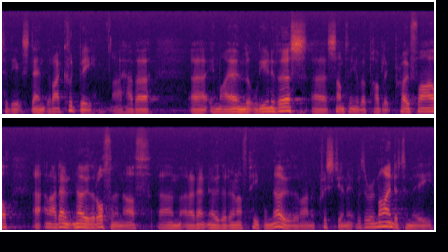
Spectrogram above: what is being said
to the extent that I could be. I have a, uh, in my own little universe, uh, something of a public profile, uh, and I don't know that often enough, um, and I don't know that enough people know that I'm a Christian. It was a reminder to me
